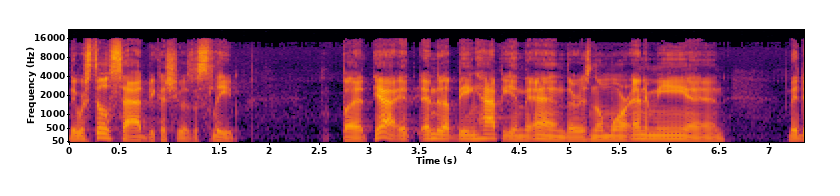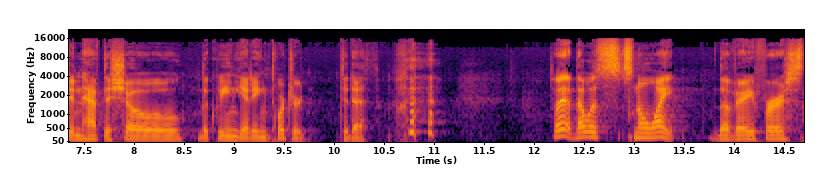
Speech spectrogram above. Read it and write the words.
they were still sad because she was asleep. But yeah, it ended up being happy in the end. There was no more enemy, and they didn't have to show the queen getting tortured to death. so yeah, that was Snow White, the very first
